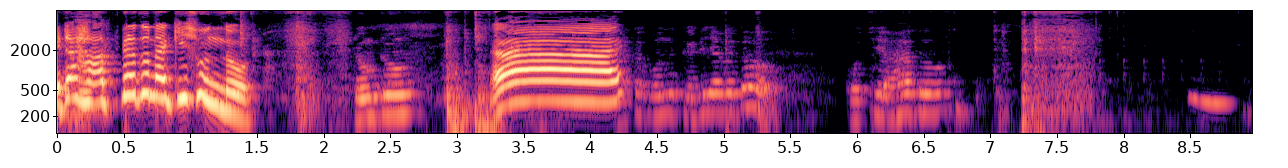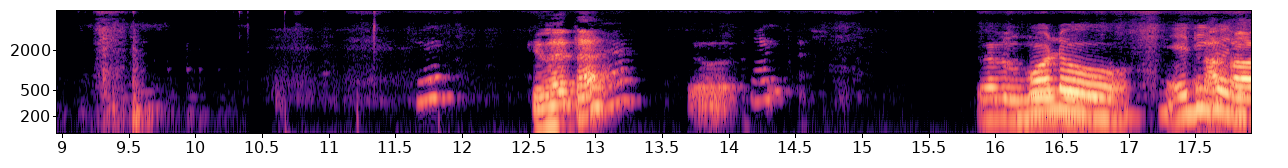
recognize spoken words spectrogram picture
এটা হাত পেতো না কি সুন্দর। আয়। বলো এদিক ওদিক।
